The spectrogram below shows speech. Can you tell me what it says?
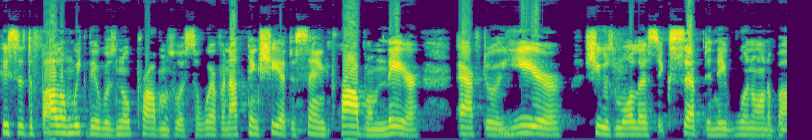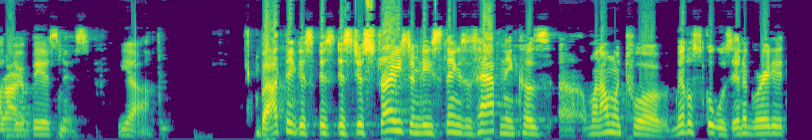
He says the following week there was no problems whatsoever, and I think she had the same problem there. After a mm-hmm. year, she was more or less accepted, and they went on about right. their business. Yeah but I think it's, it's, it's just strange to me these things is happening because uh, when I went to a middle school was integrated.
